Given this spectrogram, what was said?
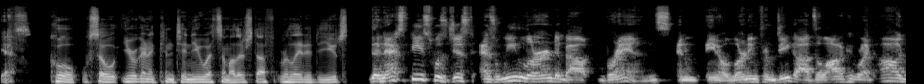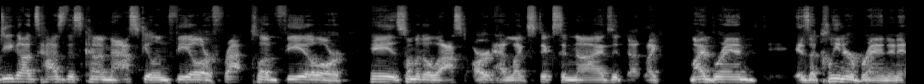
Yes. Cool. So you're going to continue with some other stuff related to y00ts? The next piece was just as we learned about brands and you know learning from DeGods, a lot of people were like, oh, DeGods has this kind of masculine feel or frat club feel or hey, some of the last art had like sticks and knives. It like my brand is a cleaner brand, and it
